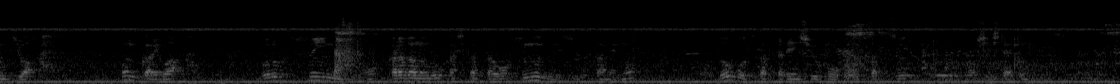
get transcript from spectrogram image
んにちは。今回はゴルフスイングの体の動かし方をスムーズにするための道具を使った練習方法を2つお教えしたいと思います。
